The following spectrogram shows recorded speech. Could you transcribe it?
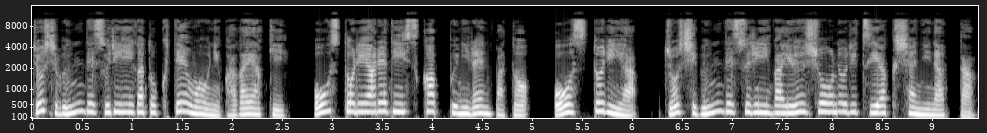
女子ブンデスリーガ得点王に輝き、オーストリアレディースカップ2連覇とオーストリア女子ブンデスリーガ優勝の立役者になった。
